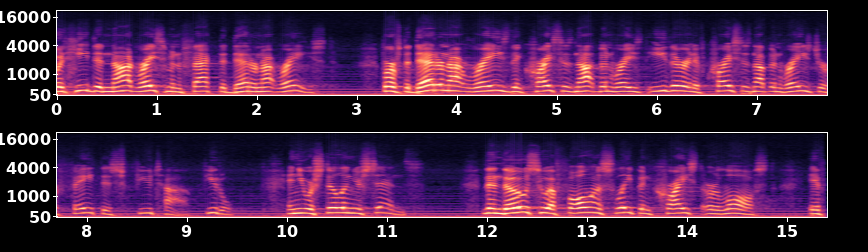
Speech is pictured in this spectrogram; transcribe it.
But He did not raise Him. In fact, the dead are not raised. For if the dead are not raised, then Christ has not been raised either. And if Christ has not been raised, your faith is futile, futile, and you are still in your sins. Then those who have fallen asleep in Christ are lost. If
